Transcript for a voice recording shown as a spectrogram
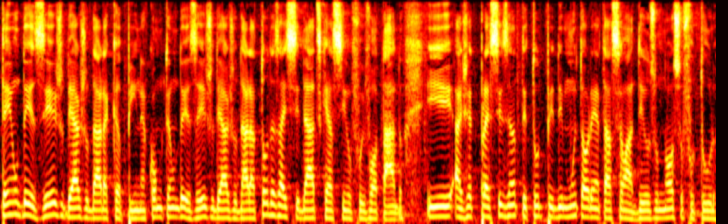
tem um desejo de ajudar a Campina, como tem um desejo de ajudar a todas as cidades que assim eu fui votado. E a gente precisa, antes de tudo, pedir muita orientação a Deus, o nosso futuro,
